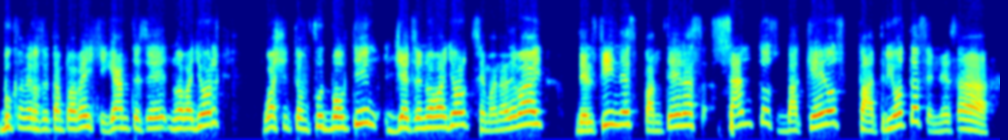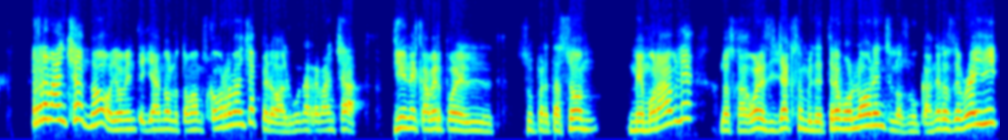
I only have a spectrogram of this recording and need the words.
Bucaneros de Tampa Bay, Gigantes de Nueva York, Washington Football Team, Jets de Nueva York, semana de bye, Delfines, Panteras, Santos, Vaqueros, Patriotas en esa revancha, ¿no? Obviamente ya no lo tomamos como revancha, pero alguna revancha tiene que haber por el supertazón memorable. Los Jaguares de Jacksonville de Trevor Lawrence, los Bucaneros de Brady,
